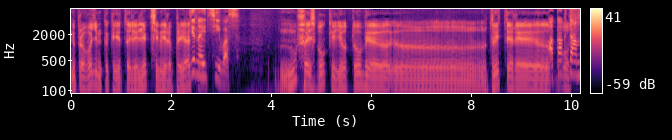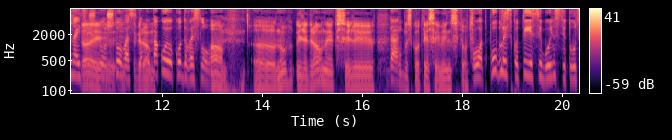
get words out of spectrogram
мы проводим какие-то лекции, мероприятия. Где найти вас? Ну, в Фейсбуке, Ютубе, э, Твиттере. А как там найти что? Что у вас? Какое, какое кодовое слово? А, э, ну, или Драунекс, или да. Публиско Tiesību институт. Вот, Публиско Tiesību институт.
